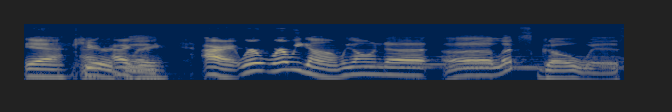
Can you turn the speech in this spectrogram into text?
Yeah. I- Cured, I, Glenn. agree. All right, where where are we going? We going to? Uh, let's go with.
